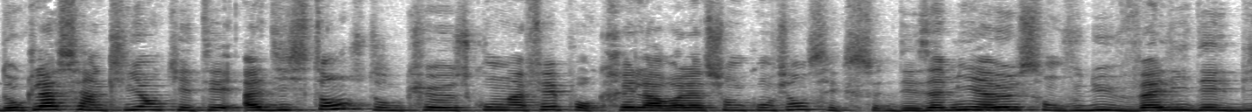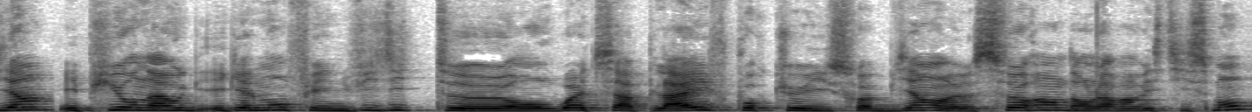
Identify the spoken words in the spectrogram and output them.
Donc là, c'est un client qui était à distance. Donc euh, ce qu'on a fait pour créer la relation de confiance, c'est que des amis à eux sont venus valider le bien. Et puis on a également fait une visite euh, en WhatsApp live pour qu'ils soient bien sereins dans leur investissement.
